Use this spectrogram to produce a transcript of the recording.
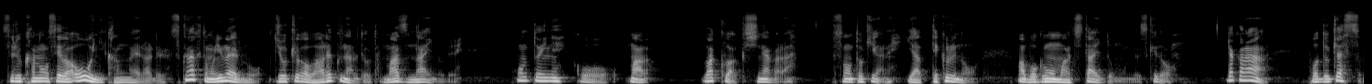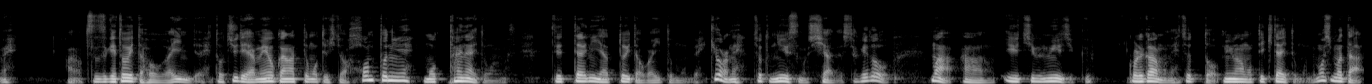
する可能性は大いに考えられる。少なくとも今よりも状況が悪くなるということはまずないので、本当にね、こう、まあ、ワクワクしながら、その時がね、やってくるのを、まあ僕も待ちたいと思うんですけど、だから、ポッドキャストね、あの続けといた方がいいんで、途中でやめようかなって思ってる人は本当にね、もったいないと思います。絶対にやっといた方がいいと思うんで、今日はね、ちょっとニュースのシェアでしたけど、まあ、あの YouTube Music、これからもね、ちょっと見守っていきたいと思うんで、もしまた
